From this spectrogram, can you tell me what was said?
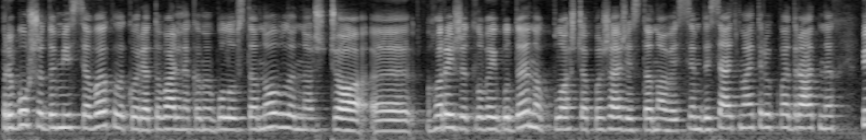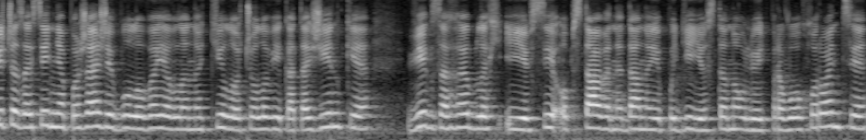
Прибувши до місця виклику, рятувальниками було встановлено, що е, горить житловий будинок, площа пожежі становить 70 метрів квадратних. Під час гасіння пожежі було виявлено тіло чоловіка та жінки. Вік загиблих і всі обставини даної події встановлюють правоохоронці.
